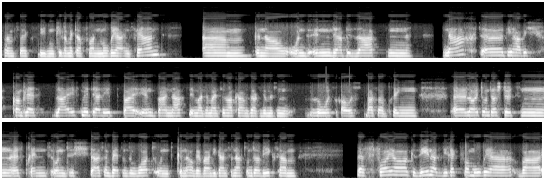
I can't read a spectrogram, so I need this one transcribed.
fünf, sechs, sieben Kilometer von Moria entfernt. Ähm, genau, und in der besagten Nacht, äh, die habe ich komplett live miterlebt, weil irgendwann nachts jemand in mein Zimmer kam und sagte, wir müssen los, raus, Wasser bringen, äh, Leute unterstützen, es brennt und ich saß im Bett und so what und genau, wir waren die ganze Nacht unterwegs, haben das Feuer gesehen, also direkt vor Moria war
